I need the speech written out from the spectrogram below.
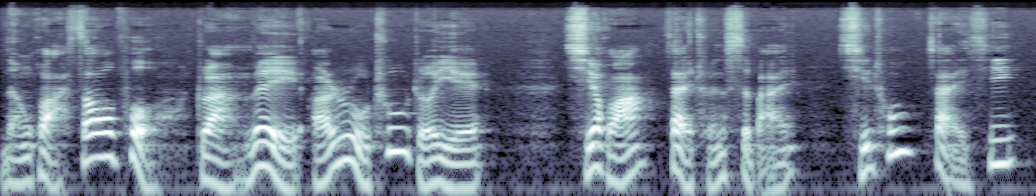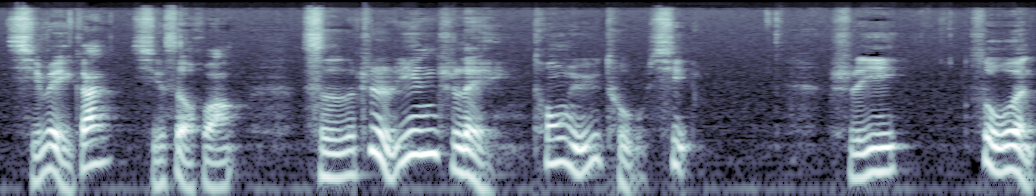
能化糟粕，转胃而入出者也。其华在唇似白，其充在肌，其味甘，其色黄。此至阴之类，通于土气。十一，《素问·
